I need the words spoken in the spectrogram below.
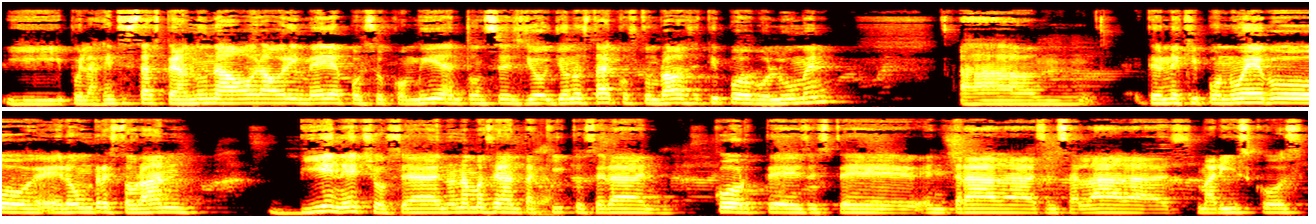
y pues la gente estaba esperando una hora, hora y media por su comida, entonces yo, yo no estaba acostumbrado a ese tipo de volumen. Um, de un equipo nuevo, era un restaurante bien hecho, o sea, no nada más eran taquitos, eran cortes, este, entradas, ensaladas, mariscos,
